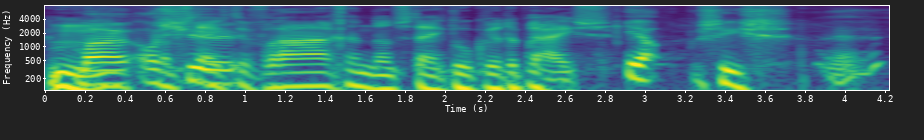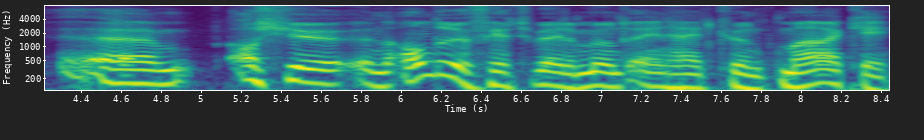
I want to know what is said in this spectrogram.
Mm, maar als dan stijgt de vraag en dan stijgt ook weer de prijs. Ja, precies. Uh, als je een andere virtuele munteenheid kunt maken...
